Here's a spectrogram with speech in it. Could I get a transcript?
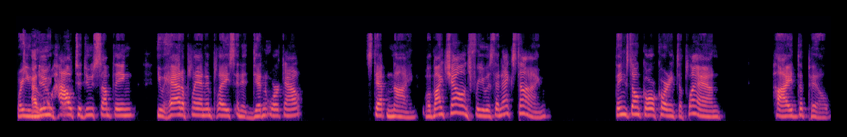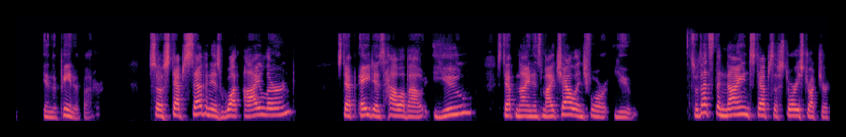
Where you I knew like how to do something, you had a plan in place and it didn't work out? Step nine. Well, my challenge for you is the next time things don't go according to plan, hide the pill in the peanut butter. So, step seven is what I learned. Step eight is how about you? Step nine is my challenge for you. So, that's the nine steps of story structure.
